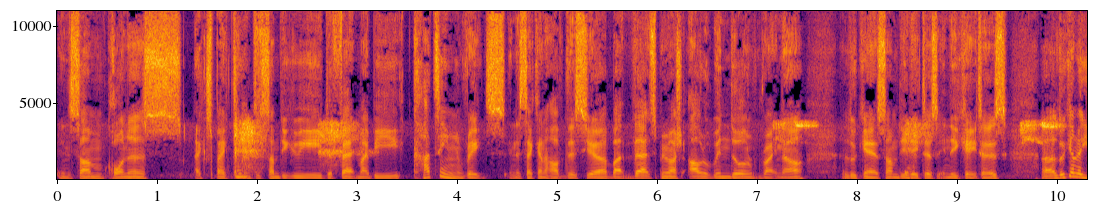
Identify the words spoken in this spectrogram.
in some corners expecting to some degree the Fed might be cutting rates in the second half of this year, but that's pretty much out the window right now, looking at some of the latest indicators. Uh, looking at the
